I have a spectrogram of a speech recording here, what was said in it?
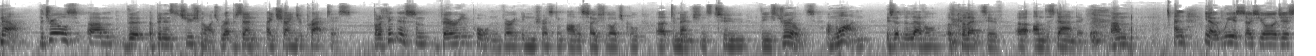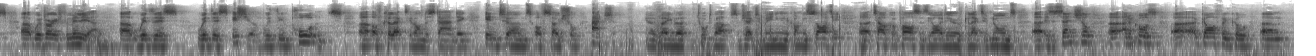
now, the drills um, that have been institutionalised represent a change of practice. But I think there's some very important and very interesting other sociological uh, dimensions to these drills. And one is at the level of collective uh, understanding. Um, and you know, we as sociologists, uh, we're very familiar uh, with this with this issue and with the importance uh, of collective understanding in terms of social action. You know, Weber talked about subjective meaning in the economy and society. Uh, Talcott Parsons, the idea of collective norms uh, is essential. Uh, and of course, uh, Garfinkel, um,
